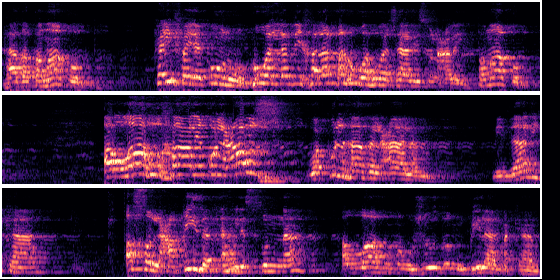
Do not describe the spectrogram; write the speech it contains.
هذا تناقض. كيف يكون هو الذي خلقه وهو جالس عليه؟ تناقض. الله خالق العرش وكل هذا العالم. لذلك أصل عقيدة أهل السنة الله موجود بلا مكان.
